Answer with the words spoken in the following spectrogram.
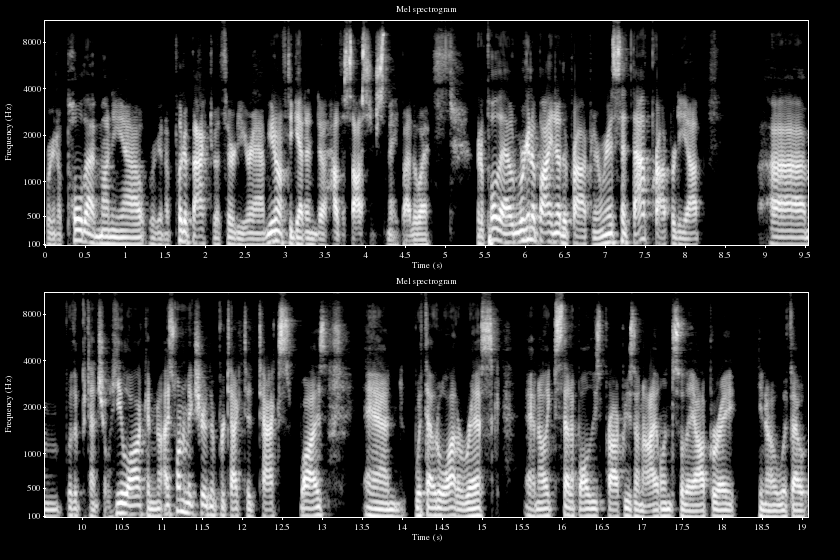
We're going to pull that money out. We're going to put it back to a 30 year AM. You don't have to get into how the sausage is made, by the way. We're going to pull that out and we're going to buy another property. And we're going to set that property up um, with a potential HELOC. And I just want to make sure they're protected tax wise and without a lot of risk. And I like to set up all these properties on islands so they operate, you know, without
